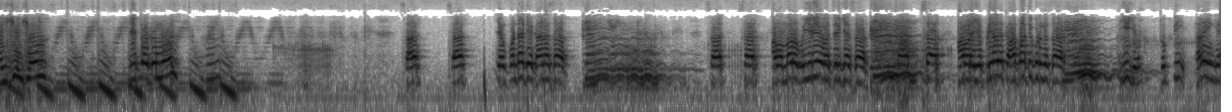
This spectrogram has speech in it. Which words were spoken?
ஐயோ கீதா கண்ணு சார் சார் என் பொண்டாட்டிய காண சார். சார் சார் அவன் மேல உயிரையே வச்சிருக்கேன் சார். சார் சார் அவளை எப்படியாவது காப்பாத்தி கொடுங்க சார். ஐயோ தொப்பி தலை எங்க?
